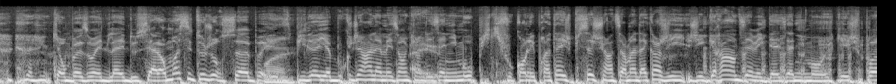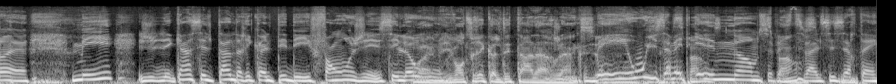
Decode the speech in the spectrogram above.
qui ont besoin de l'aide aussi. Alors moi, c'est toujours ça. Puis puis là, il y a beaucoup de gens à la maison qui ont des animaux, puis qu'il faut qu'on les protège. Puis ça, je suis entièrement d'accord. J'ai grandi avec des animaux. ok? Je suis pas. euh, mais je- quand c'est le temps de récolter des fonds, c'est là où. Mais ils vont-tu récolter tant d'argent que ça? Ben oui, ça va être penses? énorme ce festival, c'est certain.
